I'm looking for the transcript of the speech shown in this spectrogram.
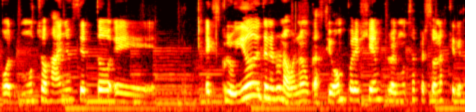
por muchos años, ¿cierto? Eh, excluido de tener una buena educación, por ejemplo. Hay muchas personas que les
